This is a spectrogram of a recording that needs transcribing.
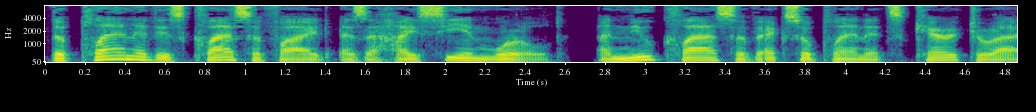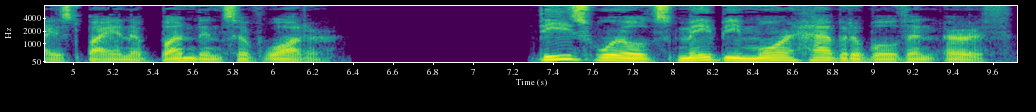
The planet is classified as a Hycean world, a new class of exoplanets characterized by an abundance of water. These worlds may be more habitable than Earth,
